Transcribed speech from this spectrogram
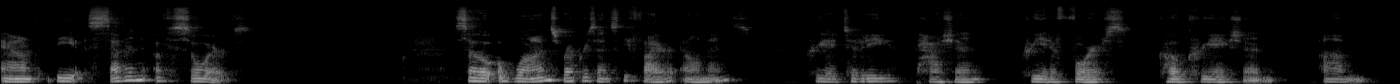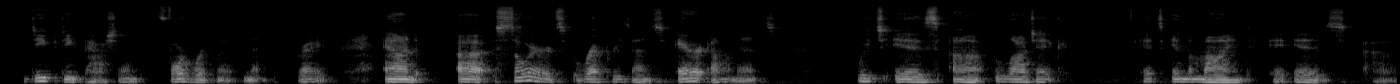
and the Seven of Swords. So Wands represents the fire elements, creativity, passion, creative force, co-creation, um, deep, deep passion, forward movement, right? And uh, swords represents air element, which is uh, logic. It's in the mind. It is um,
